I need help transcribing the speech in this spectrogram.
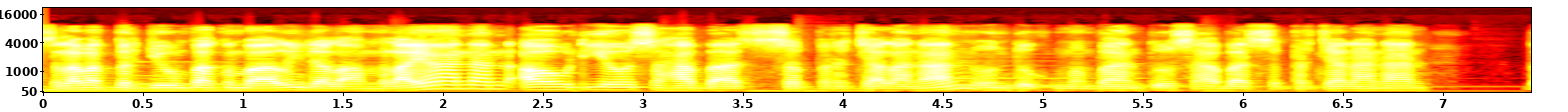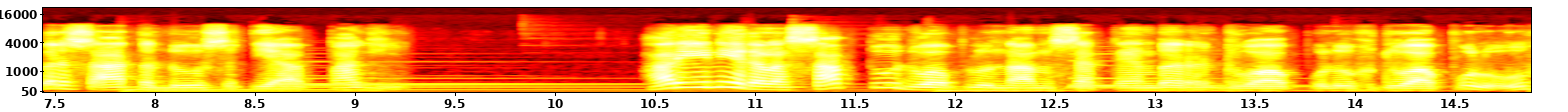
Selamat berjumpa kembali dalam layanan audio sahabat seperjalanan untuk membantu sahabat seperjalanan bersaat teduh setiap pagi. Hari ini adalah Sabtu 26 September 2020.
